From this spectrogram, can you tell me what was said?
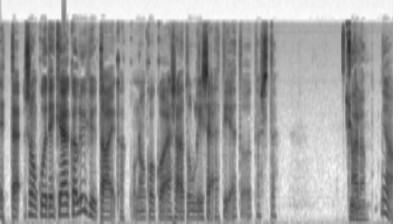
että se on kuitenkin aika lyhyt aika, kun on koko ajan saatu lisää tietoa tästä. Kyllä. Ar- joo.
